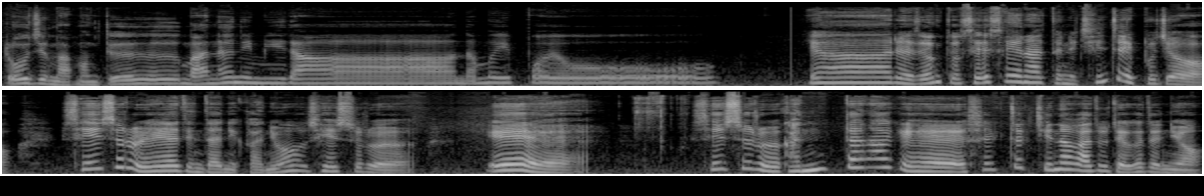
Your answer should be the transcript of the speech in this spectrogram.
로즈 마몽드 만원입니다. 너무 이뻐요. 야, 레정도 세수해놨더니 진짜 이쁘죠? 세수를 해야 된다니까요. 세수를. 예. 세수를 간단하게 슬쩍 지나가도 되거든요.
